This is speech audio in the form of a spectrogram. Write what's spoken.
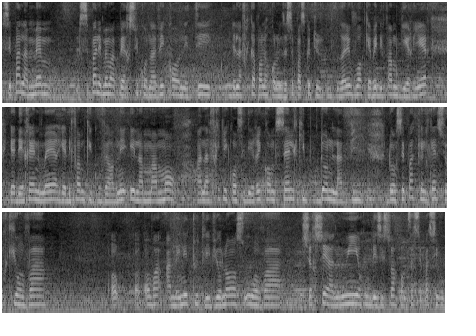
c'est pas la même c'est pas les mêmes aperçus qu'on avait quand on était de l'Afrique avant la colonisation parce que vous allez voir qu'il y avait des femmes guerrières, il y a des reines mères, il y a des femmes qui gouvernaient et la maman en Afrique est considérée comme celle qui donne la vie. Donc c'est pas quelqu'un sur qui on va on, va amener toutes les violences ou on va chercher à nuire ou des histoires comme ça. Je ne sais pas si vous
